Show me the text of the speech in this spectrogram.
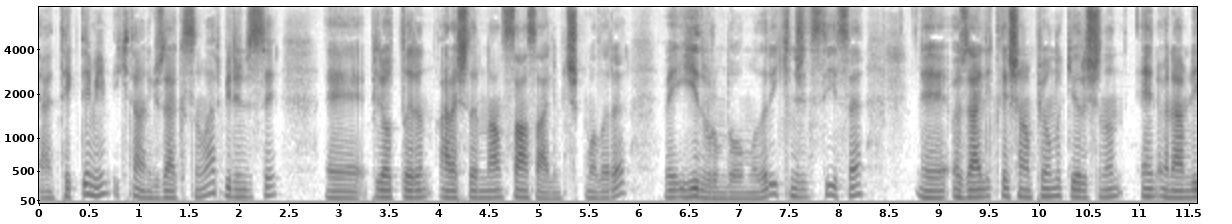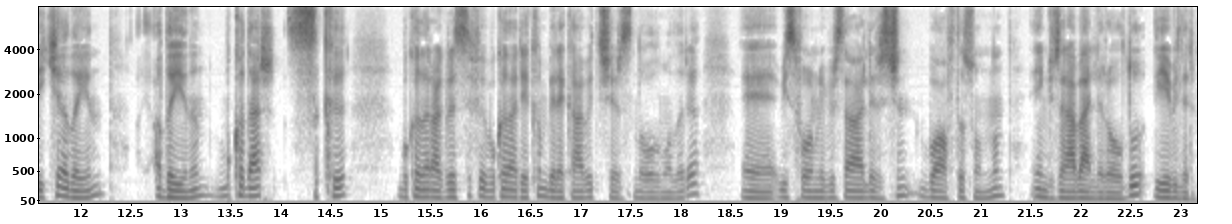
yani tek demeyeyim iki tane güzel kısım var. Birincisi e, pilotların araçlarından sağ salim çıkmaları ve iyi durumda olmaları. İkincisi ise e, özellikle şampiyonluk yarışının en önemli iki adayın adayının bu kadar sıkı, bu kadar agresif ve bu kadar yakın bir rekabet içerisinde olmaları e, biz Formula 1 severler için bu hafta sonunun en güzel haberleri oldu diyebilirim.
